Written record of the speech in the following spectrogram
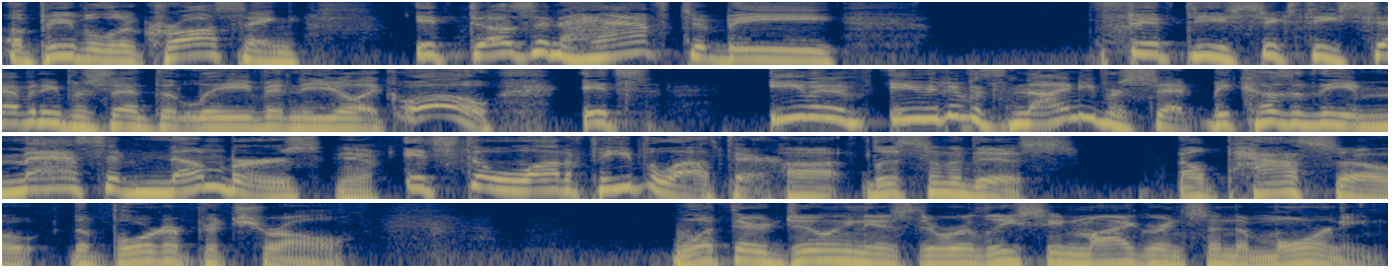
of people that are crossing, it doesn't have to be 50, 60, 70 percent that leave, and you're like, oh, it's. Even if even if it's ninety percent, because of the massive numbers, Yeah. it's still a lot of people out there. Uh, listen to this El Paso, the Border Patrol, what they're doing is they're releasing migrants in the morning.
